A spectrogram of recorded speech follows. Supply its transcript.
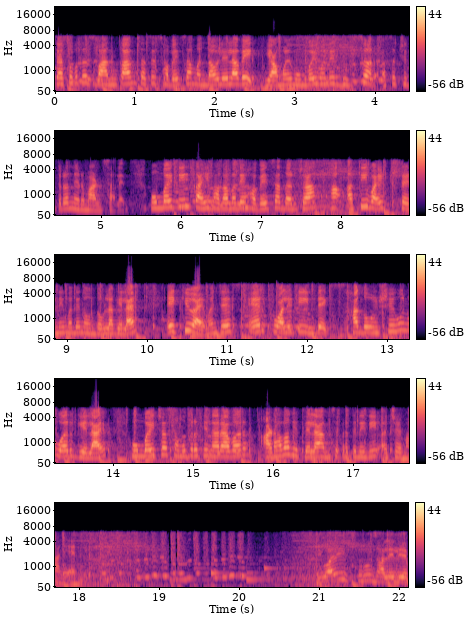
त्यासोबतच बांधकाम तसेच हवेचा मंदावलेला वेग यामुळे मुंबईमध्ये धुसर असं चित्र निर्माण झालंय. मुंबईतील काही भागामध्ये हवेचा दर्जा हा अतिवाईट श्रेणीमध्ये नोंदवला गेलाय. एक्यूआय म्हणजेच एअर क्वालिटी इंडेक्स हा दोनशेहून वर गेलाय. मुंबईच्या समुद्र किनाऱ्यावर आढावा घेतलेला आमचे प्रतिनिधी अजय माने यांनी. दिवाळी सुरू झालेली आहे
